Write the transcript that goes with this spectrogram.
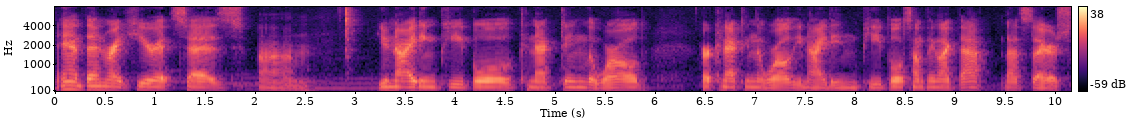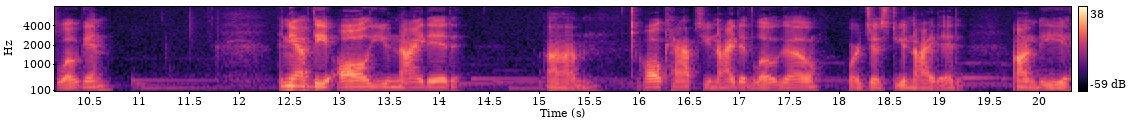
And then right here it says um, uniting people, connecting the world, or connecting the world, uniting people, something like that. That's their slogan. Then you have the All United, um, all caps United logo, or just United, on the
